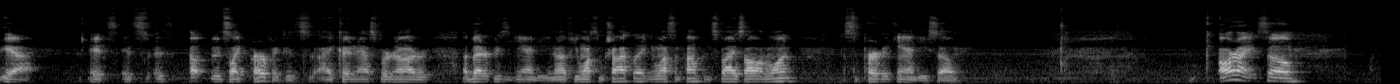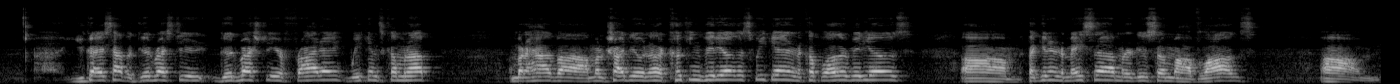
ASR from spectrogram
Yeah, it's it's it's, oh, it's like perfect. It's I couldn't ask for another a better piece of candy. You know, if you want some chocolate and you want some pumpkin spice all in one, it's the perfect candy. So, all right, so you guys have a good rest of good rest of your Friday. Weekend's coming up. I'm gonna have uh, I'm gonna try to do another cooking video this weekend and a couple other videos. Um, if I get into Mesa, I'm gonna do some uh, vlogs. Um,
